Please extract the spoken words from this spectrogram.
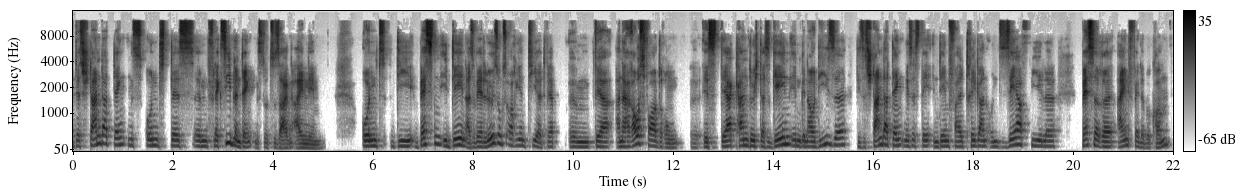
des Standarddenkens und des ähm, flexiblen Denkens sozusagen einnehmen. Und die besten Ideen, also wer lösungsorientiert, wer, ähm, wer an einer Herausforderung äh, ist, der kann durch das Gehen eben genau diese, dieses Standarddenken ist es de in dem Fall triggern und sehr viele bessere Einfälle bekommen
